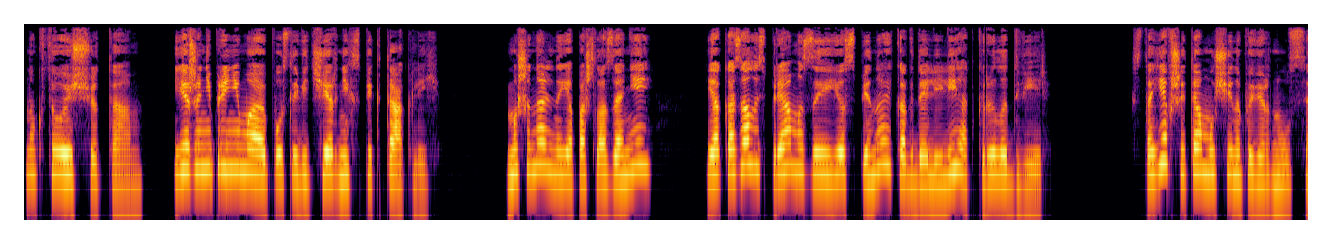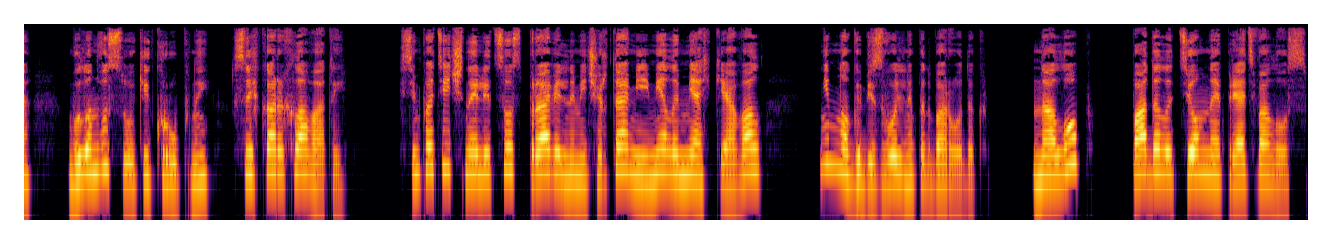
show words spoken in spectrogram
«Ну кто еще там? Я же не принимаю после вечерних спектаклей». Машинально я пошла за ней и оказалась прямо за ее спиной, когда Лили открыла дверь. Стоявший там мужчина повернулся. Был он высокий, крупный, слегка рыхловатый. Симпатичное лицо с правильными чертами имело мягкий овал, немного безвольный подбородок. На лоб падала темная прядь волос.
